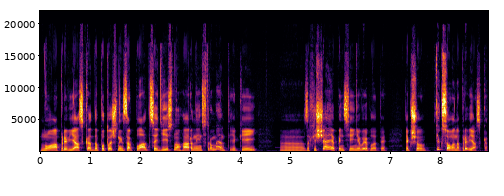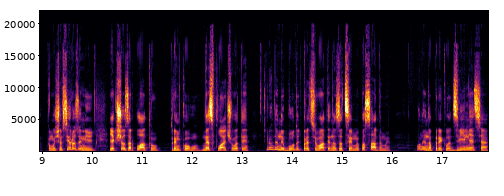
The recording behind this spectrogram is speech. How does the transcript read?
Ну а прив'язка до поточних зарплат це дійсно гарний інструмент, який захищає пенсійні виплати якщо фіксована прив'язка. Тому що всі розуміють, якщо зарплату ринкову не сплачувати, люди не будуть працювати за цими посадами. Вони, наприклад, звільняться,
